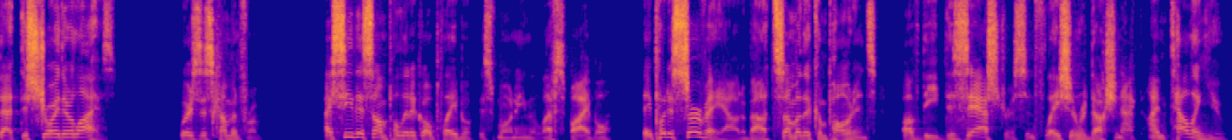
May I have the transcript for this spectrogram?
that destroy their lives. Where's this coming from? I see this on Politico Playbook this morning, the left's Bible. They put a survey out about some of the components of the disastrous Inflation Reduction Act. I'm telling you,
